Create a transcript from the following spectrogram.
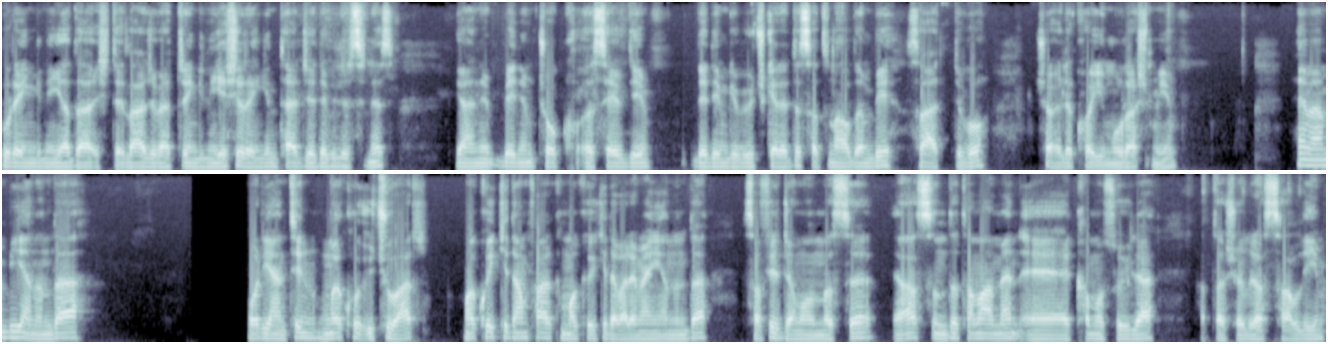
bu rengini ya da işte lacivert rengini, yeşil rengini tercih edebilirsiniz. Yani benim çok e, sevdiğim, dediğim gibi 3 kere de satın aldığım bir saatti bu. Şöyle koyayım uğraşmayayım. Hemen bir yanında Orient'in Mako 3'ü var. Mako 2'den farkı Mako 2 de var hemen yanında. Safir cam olması e, aslında tamamen e, kamosuyla hatta şöyle biraz sallayayım.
